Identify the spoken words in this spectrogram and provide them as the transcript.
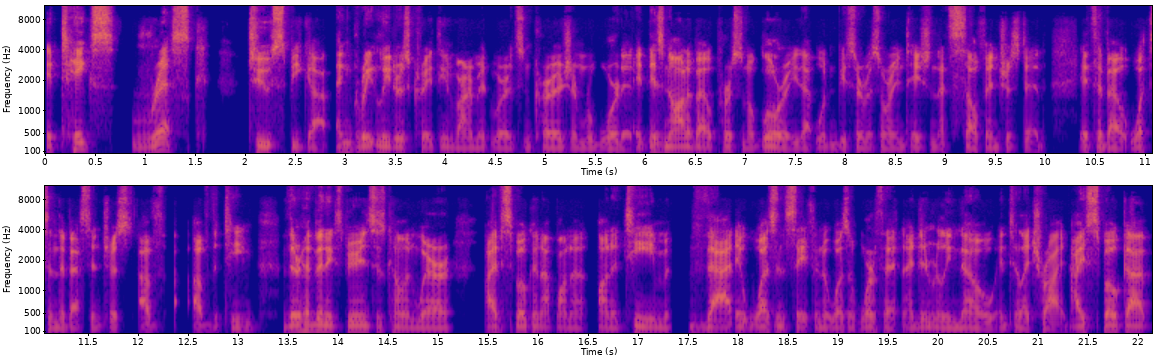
It takes risk to speak up. And great leaders create the environment where it's encouraged and rewarded. It is not about personal glory. That wouldn't be service orientation. That's self-interested. It's about what's in the best interest of of the team. There have been experiences, Cohen, where I've spoken up on a on a team that it wasn't safe and it wasn't worth it. And I didn't really know until I tried. I spoke up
